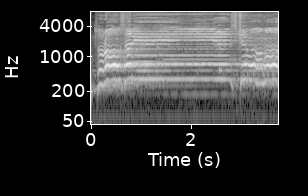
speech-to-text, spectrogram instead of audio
تو را که با ما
